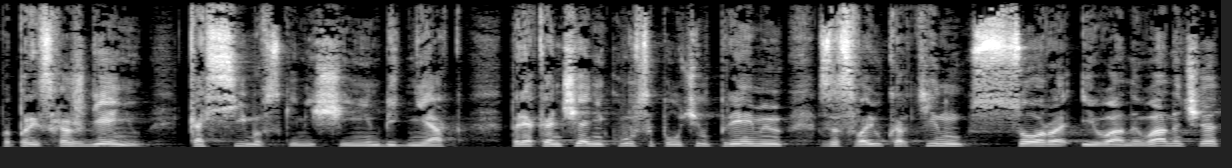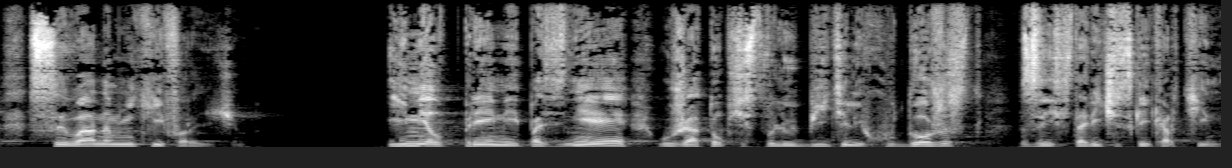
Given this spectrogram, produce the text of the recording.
По происхождению Касимовский мещанин, бедняк, при окончании курса получил премию за свою картину «Ссора Ивана Ивановича с Иваном Никифоровичем». Имел премии позднее уже от общества любителей художеств за исторические картины.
